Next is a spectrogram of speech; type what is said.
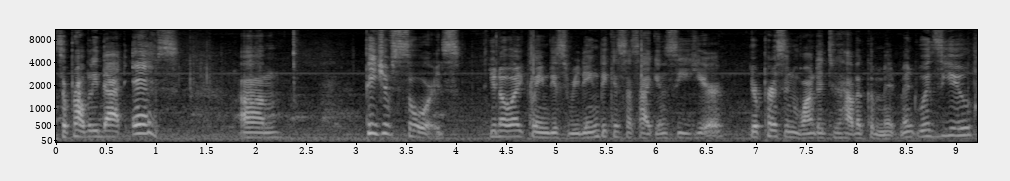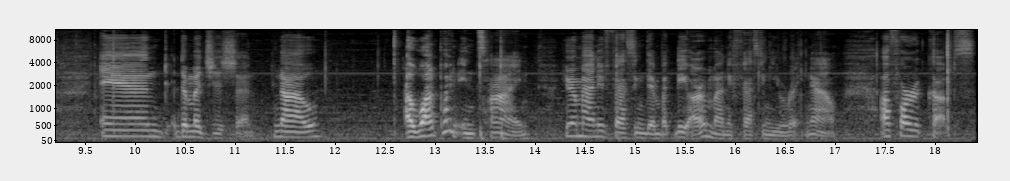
So probably that is. Um, Page of Swords. You know, I claim this reading because as I can see here, your person wanted to have a commitment with you and the magician. Now, at one point in time, you're manifesting them, but they are manifesting you right now. Uh, Four Cups,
